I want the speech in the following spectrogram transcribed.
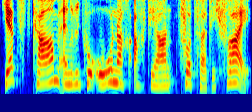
Jetzt kam Enrico O. nach acht Jahren vorzeitig frei.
